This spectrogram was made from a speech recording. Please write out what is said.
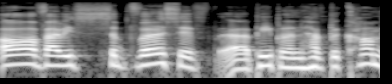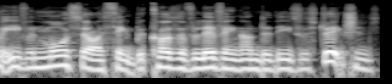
are very subversive uh, people and have become even more so, I think, because of living under these restrictions.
